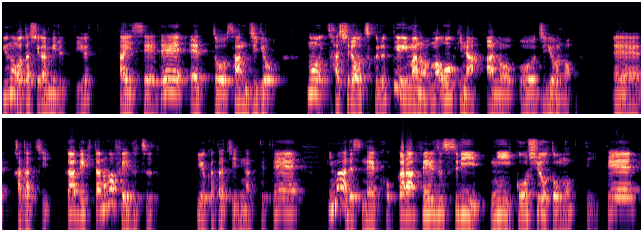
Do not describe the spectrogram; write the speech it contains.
いうのを私が見るっていう体制で、えっ、と、3事業の柱を作るっていう今の、まあ、大きな、あの、事業の、えー、形ができたのがフェーズ2という形になってて、今はですね、ここからフェーズ3に移行しようと思っていて、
